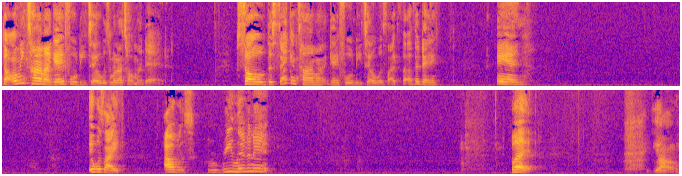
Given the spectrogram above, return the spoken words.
the only time I gave full detail was when I told my dad. So the second time I gave full detail was like the other day. And it was like I was reliving it. But y'all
